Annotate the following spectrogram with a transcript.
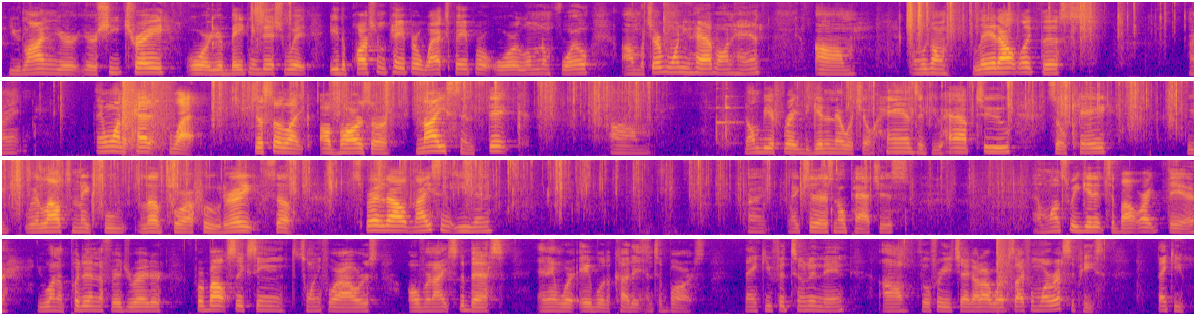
you line your, your sheet tray or your baking dish with either parchment paper, wax paper, or aluminum foil, um, whichever one you have on hand. Um, and we're gonna lay it out like this, right? And want to pat it flat, just so like our bars are nice and thick. Um, don't be afraid to get in there with your hands if you have to. It's okay. We, we're allowed to make food, love to our food, right? So spread it out nice and even. Right, make sure there's no patches. And once we get it to about right there, you want to put it in the refrigerator for about 16 to 24 hours. Overnight's the best. And then we're able to cut it into bars. Thank you for tuning in. Um, feel free to check out our website for more recipes. Thank you.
